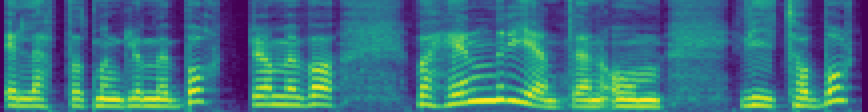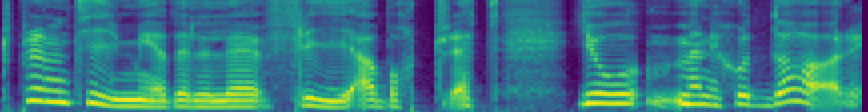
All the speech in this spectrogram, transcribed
det lätt att man glömmer bort, ja men vad, vad händer egentligen om vi tar bort preventivmedel eller fri aborträtt? Jo, människor dör,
